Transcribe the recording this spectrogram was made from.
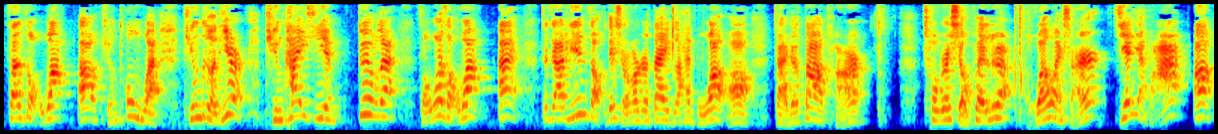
咱走吧，啊，挺痛快，挺得劲儿，挺开心，对不对？走吧，走吧。哎，这家临走的时候，这戴哥还不忘啊，在这大堂抽根小快乐，缓缓神儿，解解乏啊。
